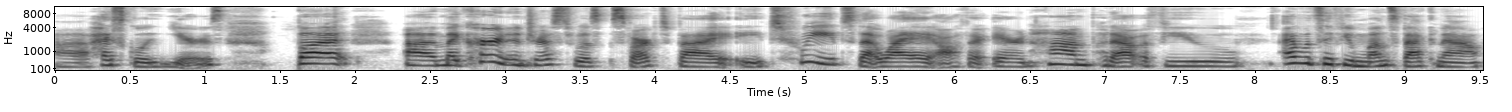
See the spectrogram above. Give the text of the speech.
uh, high school years. But uh, my current interest was sparked by a tweet that YA author Erin Hahn put out a few, I would say a few months back now.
